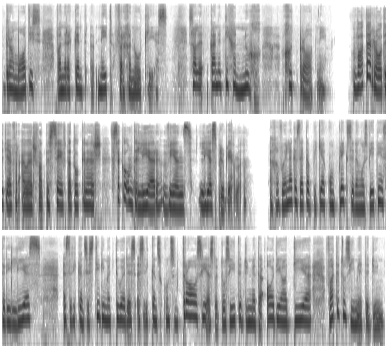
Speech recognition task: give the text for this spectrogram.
dramaties wanneer 'n kind net vir genot lees. Sal kan dit nie genoeg goed praat nie. Watter raad het jy vir ouers wat besef dat hul kinders sukkel om te leer weens leesprobleme? Gewoonlik is dit 'n bietjie 'n komplekse ding. Ons weet nie is dit die lees, is dit die kind se studiemetodes, is dit die kind se konsentrasie, is dit ons hier te doen met 'n ADHD, wat het ons hiermee te doen?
